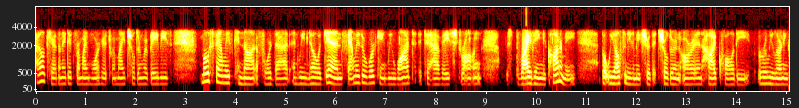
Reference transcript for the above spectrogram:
child care than I did for my mortgage when my children were babies. Most families cannot afford that, and we know, again, families are working. We want to have a strong, thriving economy but we also need to make sure that children are in high quality early learning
